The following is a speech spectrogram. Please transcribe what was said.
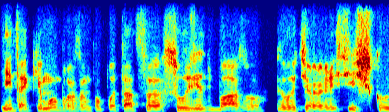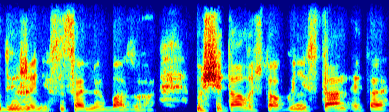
И таким образом попытаться сузить базу террористического движения, социальную базу. Ну, считалось, что Афганистан — это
